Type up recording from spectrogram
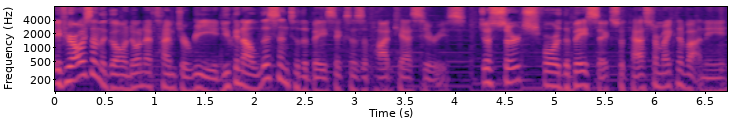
If you're always on the go and don't have time to read, you can now listen to The Basics as a podcast series. Just search for The Basics with Pastor Mike Novotny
